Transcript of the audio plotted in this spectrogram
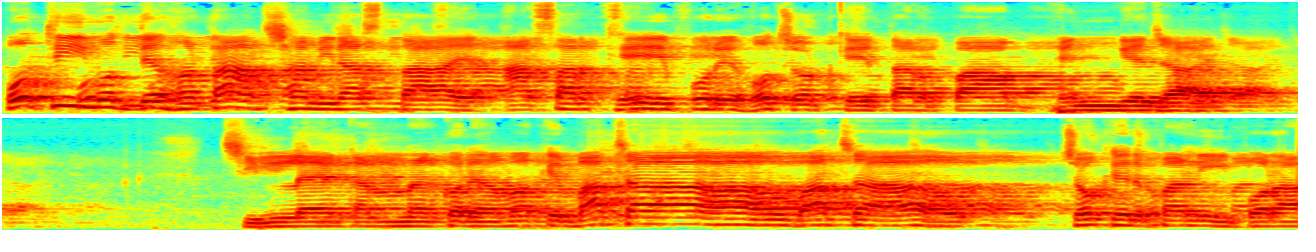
পথি মধ্যে হঠাৎ স্বামী রাস্তায় আসার খেয়ে পরে হোচট খেয়ে তার পাপ ভেঙ্গে যায়। চিল্লায় কান্না করে, আমাকে বাঁচাও বাঁচাও। চোখের পানি পড়া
